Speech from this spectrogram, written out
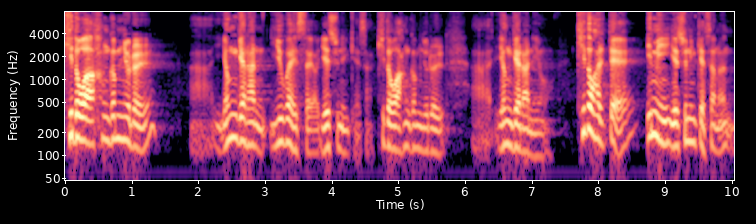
기도와 헌금률을 아, 연결한 이유가 있어요. 예수님께서 기도와 헌금률을 아, 연결한 이유. 기도할 때 이미 예수님께서는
